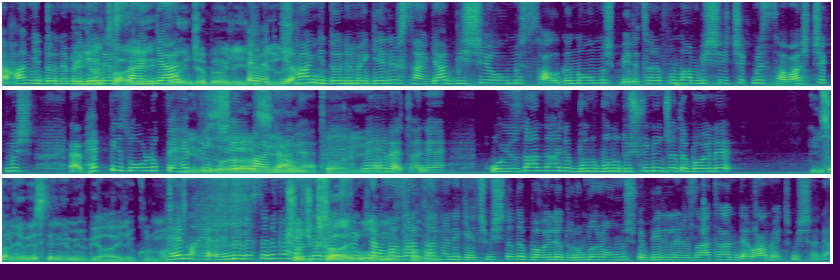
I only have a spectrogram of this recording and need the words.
Yani hangi döneme Dünya gelirsen gel boyunca böyleydi Evet, diyorsun. hangi bu. döneme Hı. gelirsen gel bir şey olmuş, salgın olmuş, biri tarafından bir şey çıkmış, savaş çıkmış. Yani hep bir zorluk ve hep Bir bir, şey var yani. tarihi, Ve evet. evet hani o yüzden de hani bunu bunu düşününce de böyle İnsan heveslenemiyor bir aile kurmak. hem hem heveslenemiyor hem de Çocuk sahibi diyorsun ki ama olmak zaten falan. hani geçmişte de böyle durumlar olmuş ve birileri zaten devam etmiş hani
